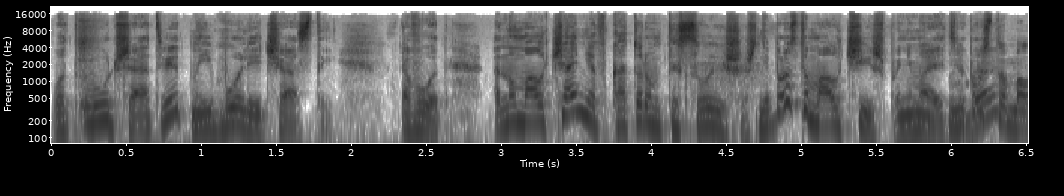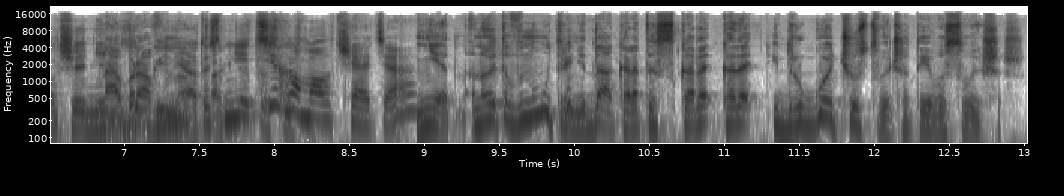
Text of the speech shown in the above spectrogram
Вот лучший ответ, наиболее частый. Вот. Но молчание, в котором ты слышишь. Не просто молчишь, понимаете, Не да? просто молчание Набрав- ягнят, Ну, то есть а не тихо слышно. молчать, а? нет, но это внутренне, да, когда ты, когда, когда и другой чувствует, что ты его слышишь.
